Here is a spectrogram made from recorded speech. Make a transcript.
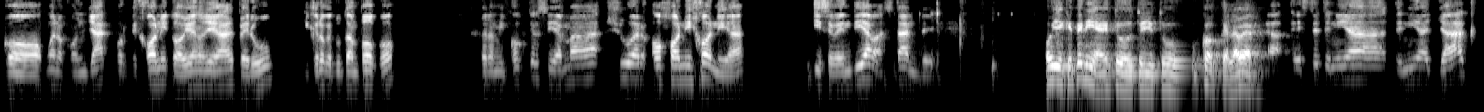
con, bueno, con Jack, porque Honey todavía no llegaba al Perú, y creo que tú tampoco, pero mi cóctel se llamaba Sugar o Honey Honey, ¿ah? y se vendía bastante. Oye, ¿qué tenía tu, tu, tu cóctel? A ver. Este tenía, tenía Jack,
